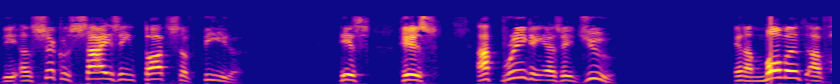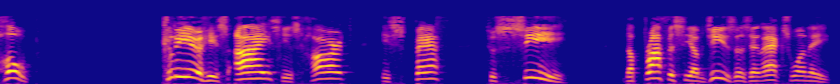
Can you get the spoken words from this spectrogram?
the uncircumcising thoughts of Peter, his, his upbringing as a Jew, in a moment of hope, clear his eyes, his heart, his path to see the prophecy of Jesus in Acts 1 8.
